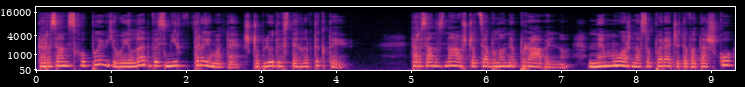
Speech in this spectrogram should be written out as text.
Тарзан схопив його і ледве зміг втримати, щоб люди встигли втекти. Тарзан знав, що це було неправильно, не можна суперечити ватажку,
